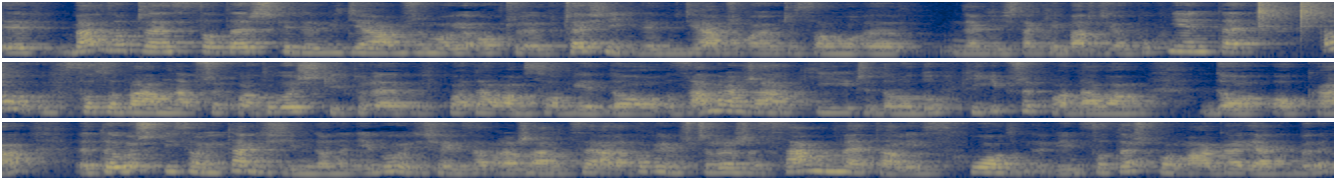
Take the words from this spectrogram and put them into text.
Y, bardzo często też, kiedy widziałam, że moje oczy, wcześniej, kiedy widziałam, że moje oczy są y, jakieś takie bardziej opuchnięte, to stosowałam na przykład łyżki, które wkładałam sobie do zamrażarki czy do lodówki i przykładałam do oka. Y, te łyżki są i tak zimne, one nie były dzisiaj w zamrażarce, ale powiem szczerze, że sam metal jest chłodny, więc to też pomaga jakby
